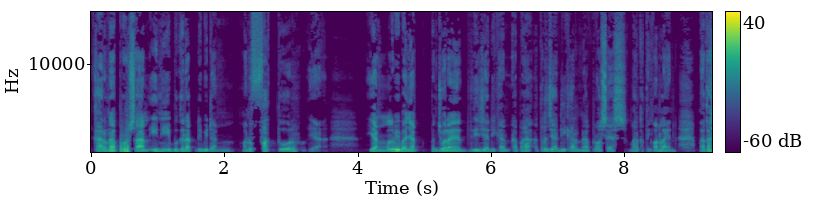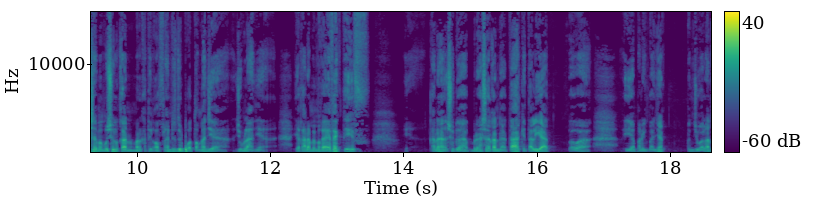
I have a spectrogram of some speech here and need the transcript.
karena perusahaan ini bergerak di bidang manufaktur ya yang lebih banyak penjualannya dijadikan apa terjadi karena proses marketing online, maka saya mengusulkan marketing offline itu dipotong aja jumlahnya. Ya karena memang gak efektif. Ya, karena sudah berdasarkan data kita lihat bahwa ya paling banyak penjualan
